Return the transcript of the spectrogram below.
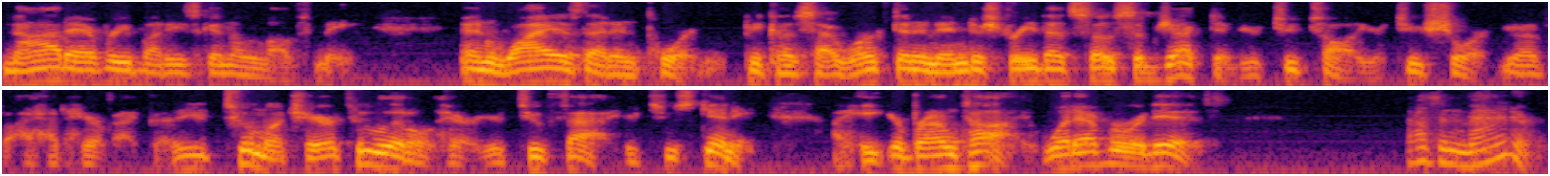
Not everybody's going to love me. And why is that important? Because I worked in an industry that's so subjective. You're too tall, you're too short. You have I had hair back then. You're too much hair, too little hair. You're too fat, you're too skinny. I hate your brown tie. Whatever it is, doesn't matter.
